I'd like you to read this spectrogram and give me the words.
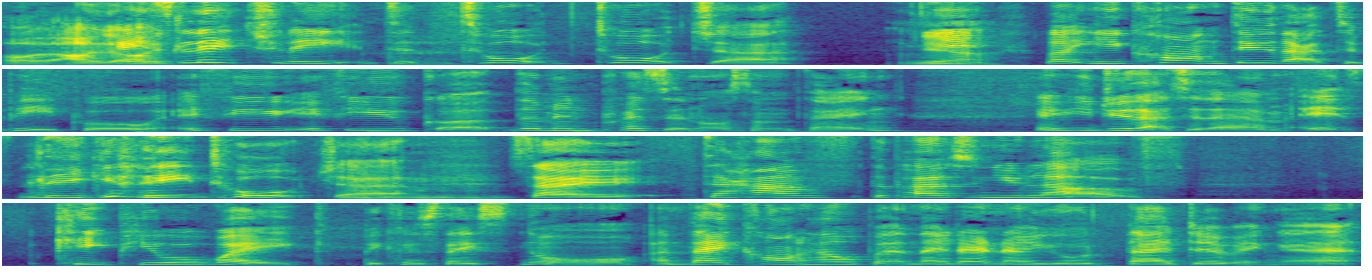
Oh, I, I, It's literally d- tor- torture. You- Yeah. like you can't do that to people. If you if you've got them in prison or something, if you do that to them, it's legally torture. Mm-hmm. So to have the person you love keep you awake because they snore and they can't help it and they don't know you're they're doing it,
